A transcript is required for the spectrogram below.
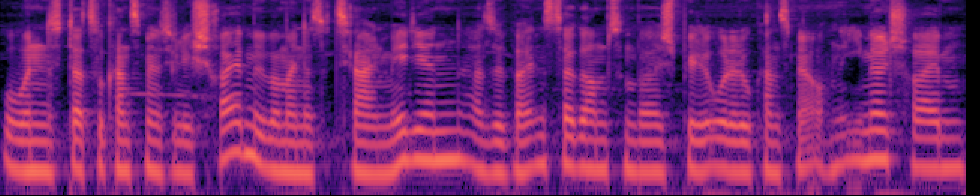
Und dazu kannst du mir natürlich schreiben über meine sozialen Medien, also über Instagram zum Beispiel, oder du kannst mir auch eine E-Mail schreiben,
